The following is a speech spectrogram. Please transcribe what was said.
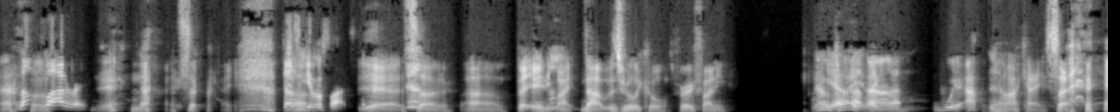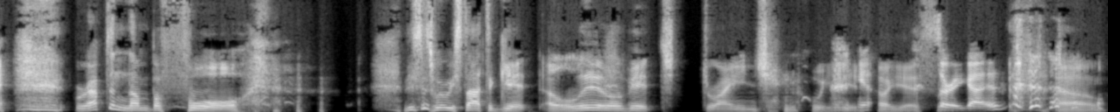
Not flattering. Yeah, no, it's okay. Doesn't Uh, give a fuck. Yeah, so, um, but anyway, no, it was really cool. It's very funny. Okay, Yeah, like um, we're up now. Okay, so we're up to number four. this is where we start to get a little bit strange and weird. Yeah. Oh yes. Sorry, guys. Um,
